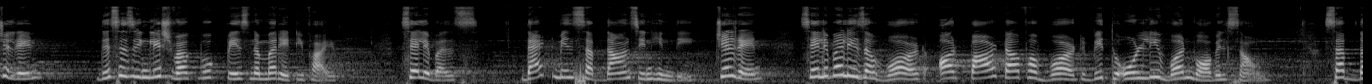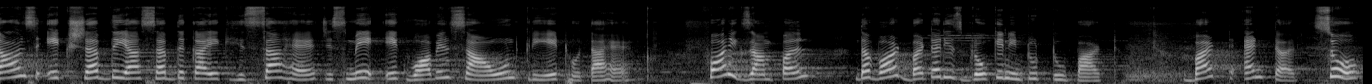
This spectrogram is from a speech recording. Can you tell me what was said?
children, this is English workbook page number 85. Syllables. That means sabdans in Hindi. Children, syllable is a word or part of a word with only one vowel sound. शब्दांश एक शब्द या शब्द का एक हिस्सा है जिसमें एक वॉवल साउंड क्रिएट होता है for example the word butter is broken into two part but and ter. So,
